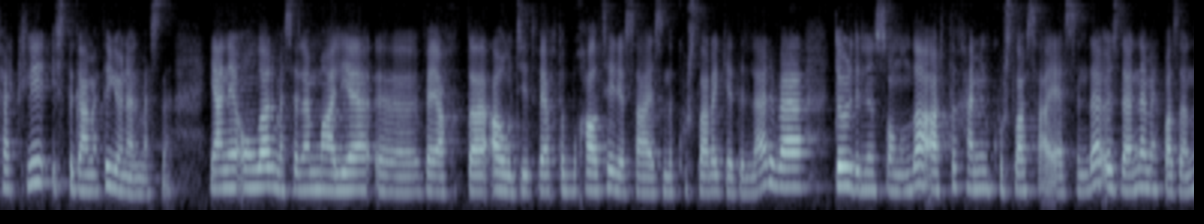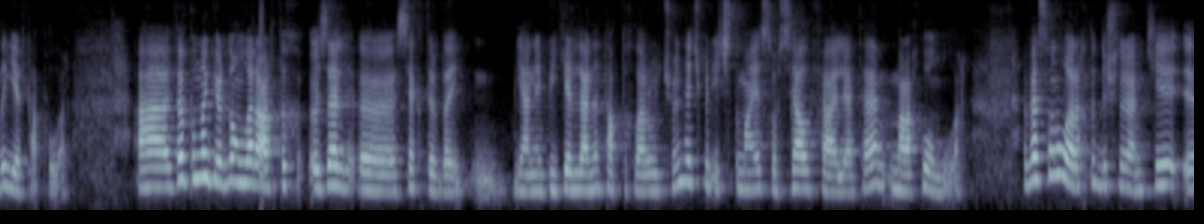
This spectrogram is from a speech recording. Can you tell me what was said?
fərqli istiqamətə yönəlməsinə. Yəni onlar məsələn maliyyə və yaxud da audit və yaxud da buxalteriya sahəsində kurslara gedirlər və 4 ilin sonunda artıq həmin kurslar sayəsində özlərinə əmək bazarında yer tapırlar. Və buna görə də onlar artıq özəl sektorda, yəni bir yerlərini tapdıqları üçün heç bir ictimai sosial fəaliyyətə maraqlı olmurlar. Və son olaraq da düşünürəm ki, e,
